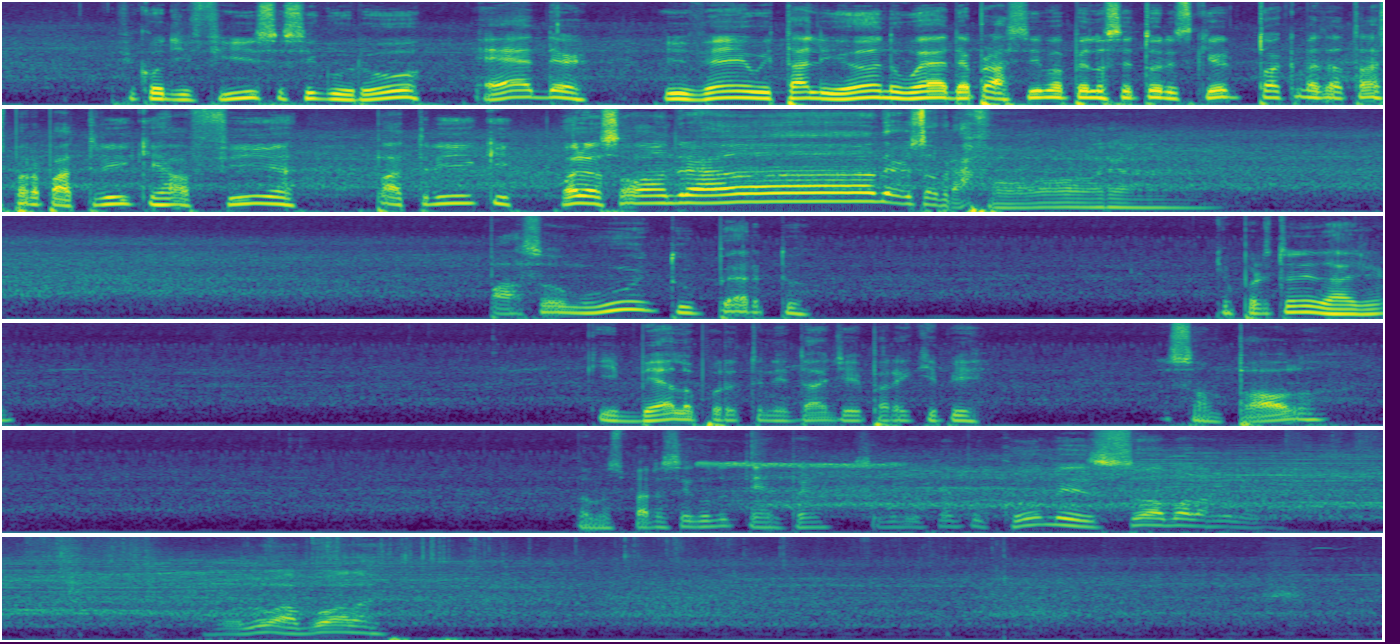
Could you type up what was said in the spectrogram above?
Ficou difícil, segurou. Éder, e vem o italiano, o Éder para cima pelo setor esquerdo. Toque mais atrás para Patrick, Rafinha. Patrick, olha só André Anderson para fora. Passou muito perto. Que oportunidade, hein? Que bela oportunidade aí para a equipe de São Paulo. Vamos para o segundo tempo, hein? Segundo tempo começou a bola rolou. Rolou a bola.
